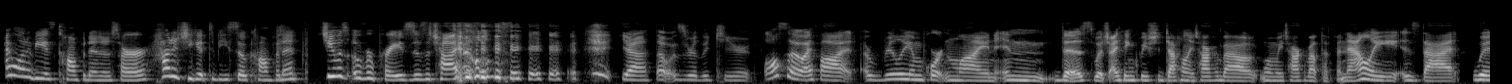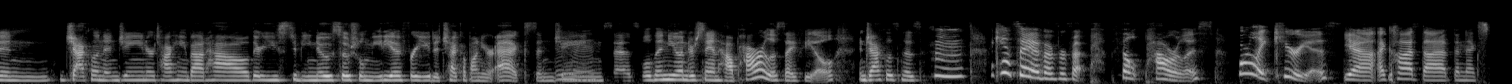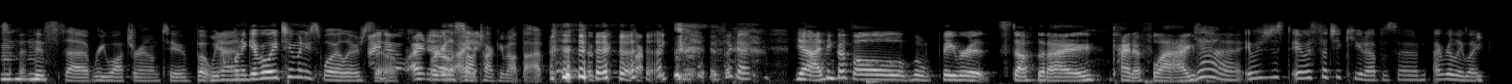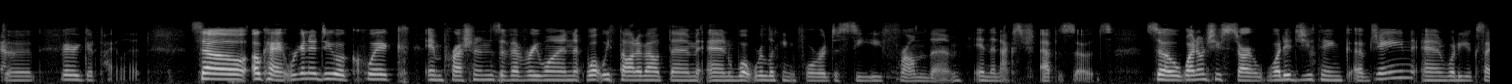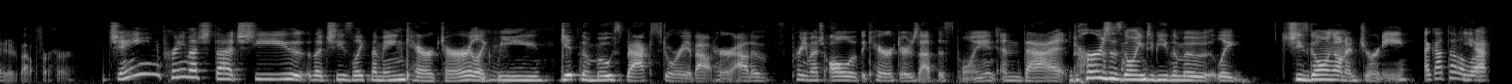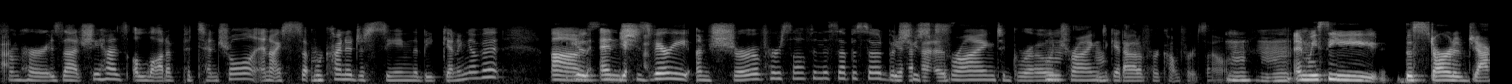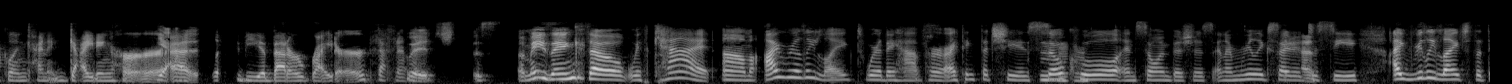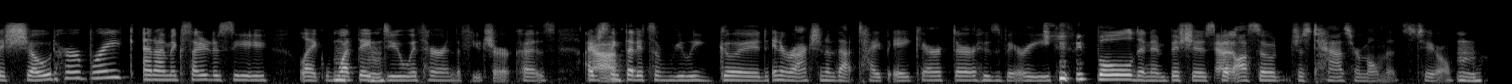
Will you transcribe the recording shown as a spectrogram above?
I want to be as confident as her. How did she get to be so confident? She was overpraised as a child. yeah, that was really cute. also, I thought a really important line in this, which I think we should definitely talk about when we talk about the finale, is that when Jacqueline and Jane are talking about how there used to be no social media for you to check up on your ex, and Jane says, Well, then you understand how powerless I feel. And Jacqueline says, Hmm, I can't say I've ever fe- felt powerless. More like curious. Yeah, I caught that the next Mhm. this uh, rewatch around too, but we don't want to give away too many spoilers, so I know, I know, we're gonna stop talking about that. Okay, sorry. it's okay. Yeah, I think that's all the favorite stuff that I kind of flagged. Yeah, it was just it was such a cute episode. I really liked it. Very good pilot. So, okay, we're going to do a quick impressions of everyone, what we thought about them and what we're looking forward to see from them in the next episodes. So, why don't you start? What did you think of Jane and what are you excited about for her? Jane, pretty much that she that she's like the main character. Like mm-hmm. we get the most backstory about her out of pretty much all of the characters at this point, and that hers is going to be the most like she's going on a journey. I got that a Yeah. lot from her is that she has a lot of potential and I we're kind of just seeing the beginning of it. Um, and yeah. she's very unsure of herself in this episode, but she's trying to grow and trying to get out of her comfort zone. hmm And we see the start of Jacqueline kind of guiding her Yeah. at, like, to be a better writer, Definitely. which is amazing. So with Kat, um, I really liked where they have her. I think that she is so cool and so ambitious, and I'm really excited to see. I really liked that they showed her break, and I'm excited to see like what they do with her in the future because I just think that it's a really good interaction of that Type A character who's very bold and ambitious, but also just has her moments too. Mhm.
